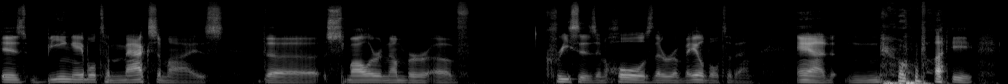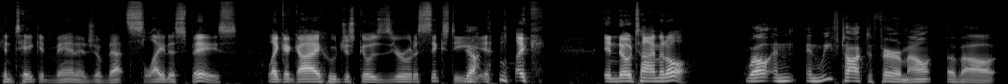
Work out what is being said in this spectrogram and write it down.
is being able to maximize the smaller number of creases and holes that are available to them. And nobody can take advantage of that slightest space like a guy who just goes zero to 60 Yeah. in like in no time at all. Well, and and we've talked a fair amount about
